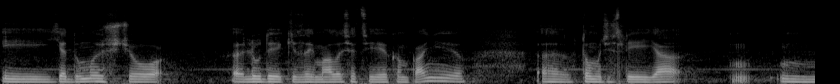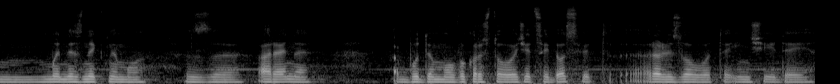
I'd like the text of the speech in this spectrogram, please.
І я думаю, що люди, які займалися цією кампанією, е, в тому числі і я, ми не зникнемо з арени, а будемо, використовуючи цей досвід, е, реалізовувати інші ідеї.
